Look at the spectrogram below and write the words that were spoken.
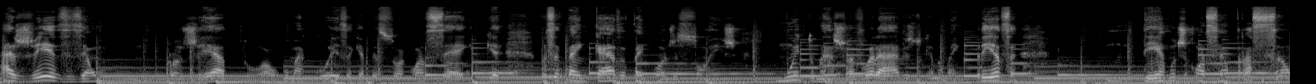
Às vezes é um projeto, alguma coisa que a pessoa consegue, porque você está em casa, está em condições muito mais favoráveis do que numa empresa em termos de concentração,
